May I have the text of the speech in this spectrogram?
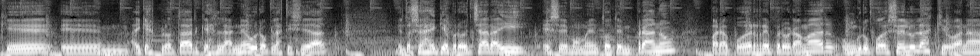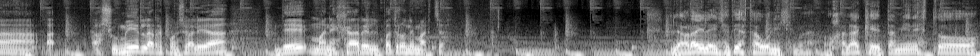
que eh, hay que explotar, que es la neuroplasticidad. Entonces hay que aprovechar ahí ese momento temprano para poder reprogramar un grupo de células que van a, asumir la responsabilidad de manejar el patrón de marcha. La verdad que la iniciativa está buenísima. Ojalá que también esto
